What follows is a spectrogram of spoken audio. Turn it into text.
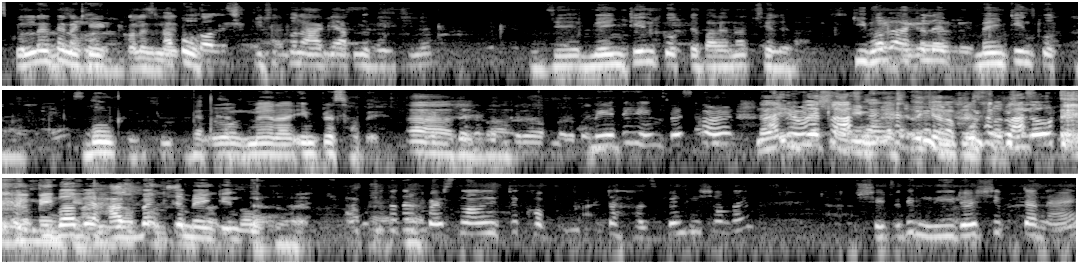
স্কুল লাইফে নাকি কলেজ লাইফে কলেজ কিছুক্ষণ আগে আপনি বলছিলেন যে মেনটেন করতে পারে না ছেলেরা। কীভাবে আসলে মেনটেন করতে হয়? বউকে এবং মেয়েরা ইমপ্রেস হবে। মেয়েদের ইমপ্রেস করার না, আগে ওরা impress- class impress নেয়। ওইটা না, প্রশ্ন ছিল কীভাবে হাজবেন্ডকে মেনটেন করতে হয় আপনি তাদের পার্সোনালিটি খুব একটা হাজবেন্ড হিসেবে সে যদি লিডারশিপটা নেয়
